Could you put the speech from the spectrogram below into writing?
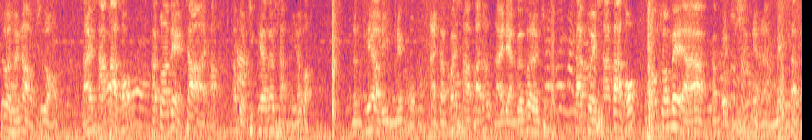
这个很好吃哦。来三百块，他多买炸的哈，他无一条个上面好不？两条你唔免五百，来赶快三百多，来两个客人去。干贝三百块，装装咩来啊？干贝一箱两啦，免上啊。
